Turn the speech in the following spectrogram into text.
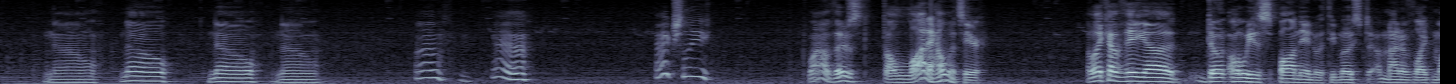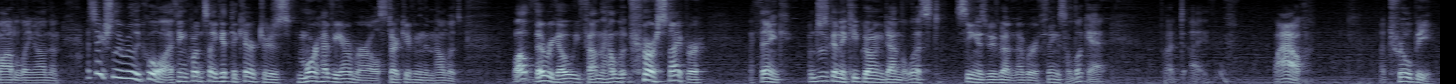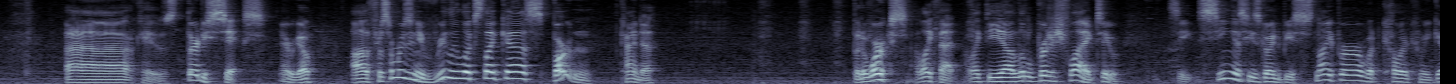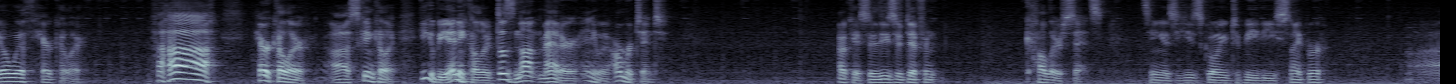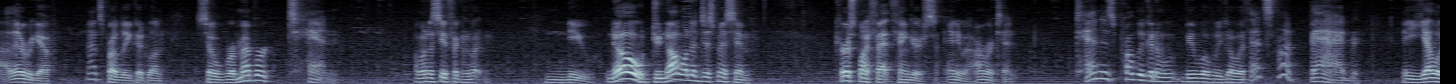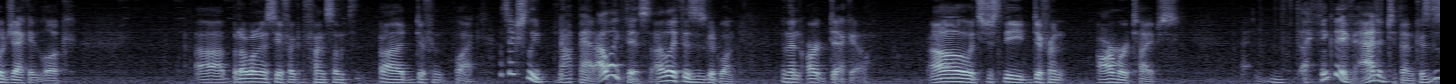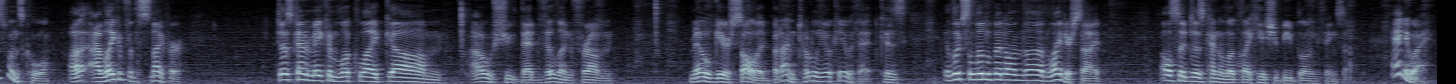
No, no, no, no. Well, yeah. Actually, wow, there's a lot of helmets here. I like how they uh, don't always spawn in with the most amount of like modeling on them. That's actually really cool. I think once I get the characters more heavy armor, I'll start giving them helmets. Well, there we go. We found the helmet for our sniper. I think. I'm just going to keep going down the list, seeing as we've got a number of things to look at. But I... Wow. A trilby. Uh, okay, it was 36. There we go. Uh, for some reason, he really looks like a Spartan. Kinda. But it works. I like that. I like the uh, little British flag, too. Let's see. Seeing as he's going to be a sniper, what color can we go with? Hair color. Haha! -ha! Hair color. Uh, skin color. He could be any color. It does not matter. Anyway, armor tint. Okay, so these are different color sets. Seeing as he's going to be the sniper. Uh, there we go. That's probably a good one. So remember 10. I want to see if I can... New. No! Do not want to dismiss him. Curse my fat fingers. Anyway, armor 10. 10 is probably going to be what we go with. That's not bad. A yellow jacket look. Uh, but I wanted to see if I could find some uh, different black. That's actually not bad. I like this. I like this is a good one. And then Armor Deco. Oh, it's just the different armor types. I think they've added to them, because this one's cool. I, I, like it for the sniper. It does kind of make him look like, um... Oh, shoot, that villain from Metal Gear Solid, but I'm totally okay with that, because it looks a little bit on the lighter side. Also does kind of look like he should be blowing things up. Anyway,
